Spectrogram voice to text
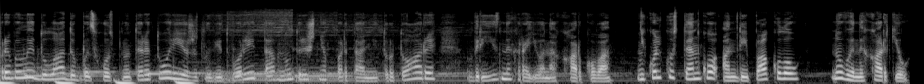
привели до ладу безхозпну територію, житлові двори та внутрішньоквартальні тротуари в різних районах Харкова. Ніколь Костенко, Андрій Паколов. Новини Харків.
